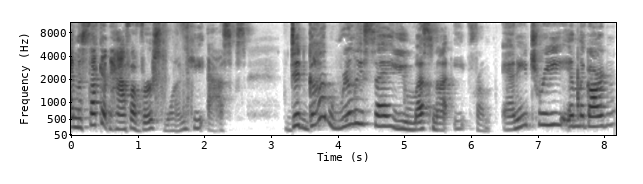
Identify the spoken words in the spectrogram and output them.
In the second half of verse 1, he asks, Did God really say you must not eat from any tree in the garden?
